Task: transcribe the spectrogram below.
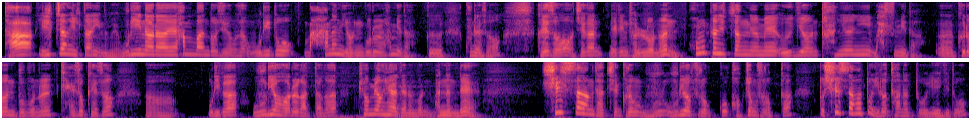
다 일장일단이 있는 거예요. 우리나라의 한반도 지형상 우리도 많은 연구를 합니다. 그 군에서. 그래서 제가 내린 결론은 홍 편집장님의 의견 당연히 맞습니다. 어, 그런 부분을 계속해서 어, 우리가 우려를 갖다가 표명해야 되는 건 맞는데 실상 자체는 그러면 우, 우려스럽고 걱정스럽다. 또 실상은 또 이렇다는 또 얘기도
